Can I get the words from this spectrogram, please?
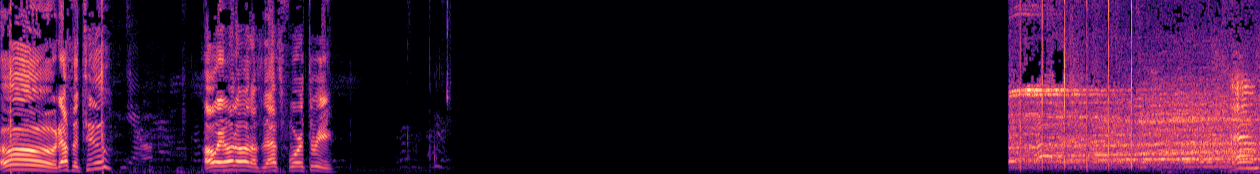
Oh, that's a two. Oh wait, hold on, hold on. So that's four three. Um,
